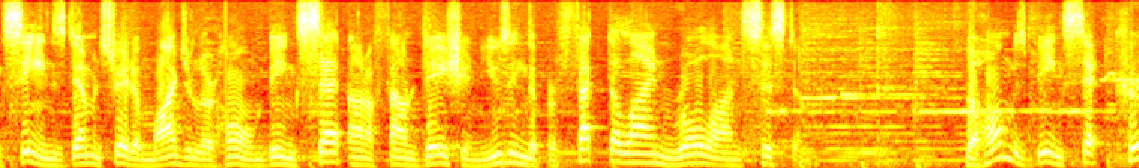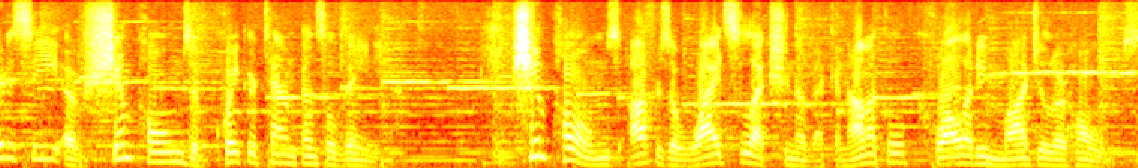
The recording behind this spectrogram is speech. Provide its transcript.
scenes demonstrate a modular home being set on a foundation using the Perfect-A-Line roll-on system. The home is being set courtesy of Shimp Homes of Quakertown, Pennsylvania. Shimp Homes offers a wide selection of economical, quality modular homes.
